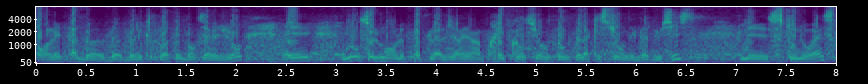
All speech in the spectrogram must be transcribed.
pour l'État de, l'exploiter dans ces régions. Et non seulement le peuple algérien a pris conscience donc de la question des gaz du schiste, mais ce qui nous reste,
